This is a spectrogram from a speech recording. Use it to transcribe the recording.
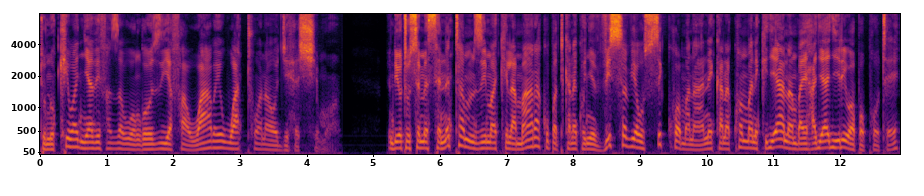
tunukiwa nyadhifa za uongozi yafaa wawe watu wanaojiheshimu. Ndiyo tuseme seneta mzima kila mara kupatikana kwenye visa vya usiku wa manane kana kwamba ni kijana ambaye hajaajiriwa popote,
